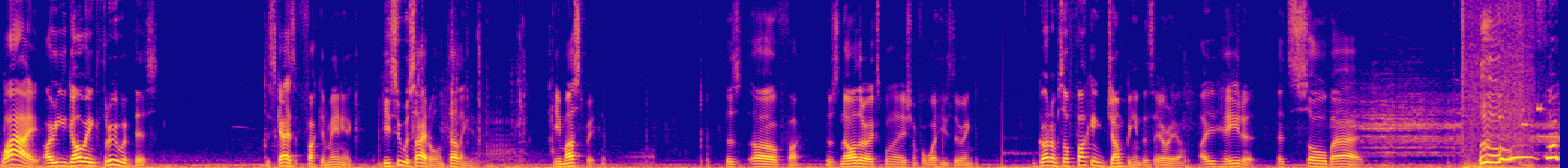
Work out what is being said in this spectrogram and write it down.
Why are you going through with this? This guy's a fucking maniac. He's suicidal, I'm telling you. He must be. There's oh fuck. There's no other explanation for what he's doing. God, I'm so fucking jumping in this area. I hate it. It's so bad. Oh, fuck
